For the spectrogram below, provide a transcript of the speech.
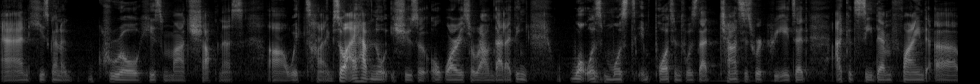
and he's gonna grow his match sharpness uh, with time. So I have no issues or, or worries around that. I think what was most important was that chances were created. I could see them find. Uh,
